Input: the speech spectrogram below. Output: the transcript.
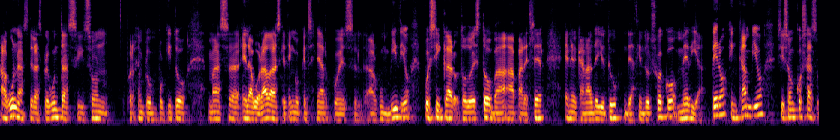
algunas de las preguntas, si son por ejemplo, un poquito más eh, elaboradas que tengo que enseñar pues algún vídeo, pues sí, claro, todo esto va a aparecer en el canal de YouTube de Haciendo el Sueco Media. Pero en cambio, si son cosas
